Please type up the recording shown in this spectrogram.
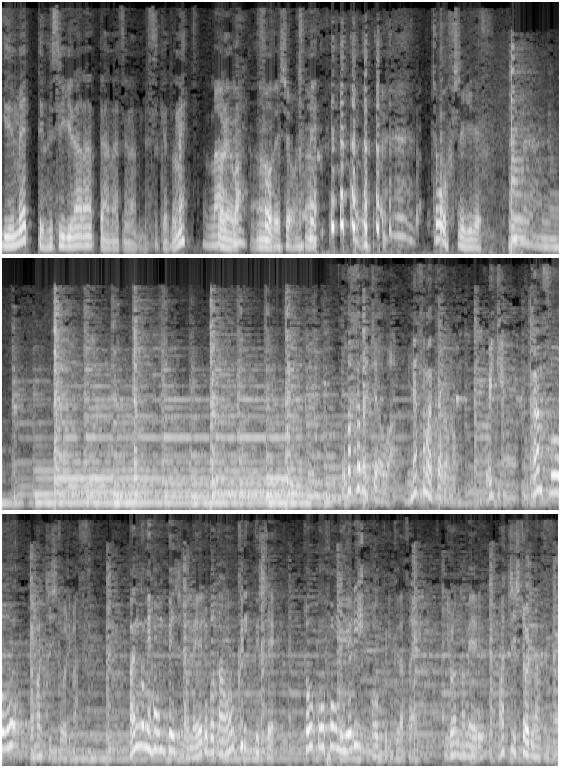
夢って不思議だなって話なんですけどね。まあねこれは。そうでしょうね。超不思議です。小田カルチャーは皆様からのご意見、ご感想をお待ちしております。番組ホームページのメールボタンをクリックして、投稿フォームよりお送りください。いろんなメールお待ちしております。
